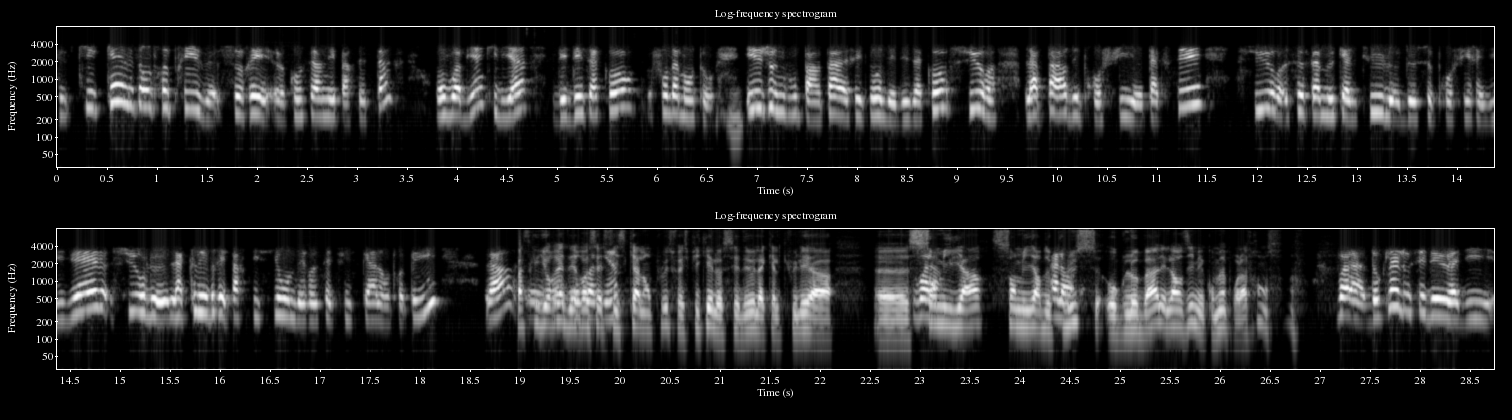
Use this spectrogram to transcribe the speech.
qui, quelles entreprises seraient euh, concernées par cette taxe on voit bien qu'il y a des désaccords fondamentaux. Mm. Et je ne vous parle pas effectivement des désaccords sur la part des profits euh, taxés, sur ce fameux calcul de ce profit résiduel, sur le, la clé de répartition des recettes fiscales entre pays. Là, Parce qu'il y aurait des recettes fiscales en plus, il faut expliquer, l'OCDE l'a calculé à 100 euh, milliards, 100 milliards de plus au global, et là on se dit mais combien pour la France? Voilà, donc là l'OCDE a dit,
